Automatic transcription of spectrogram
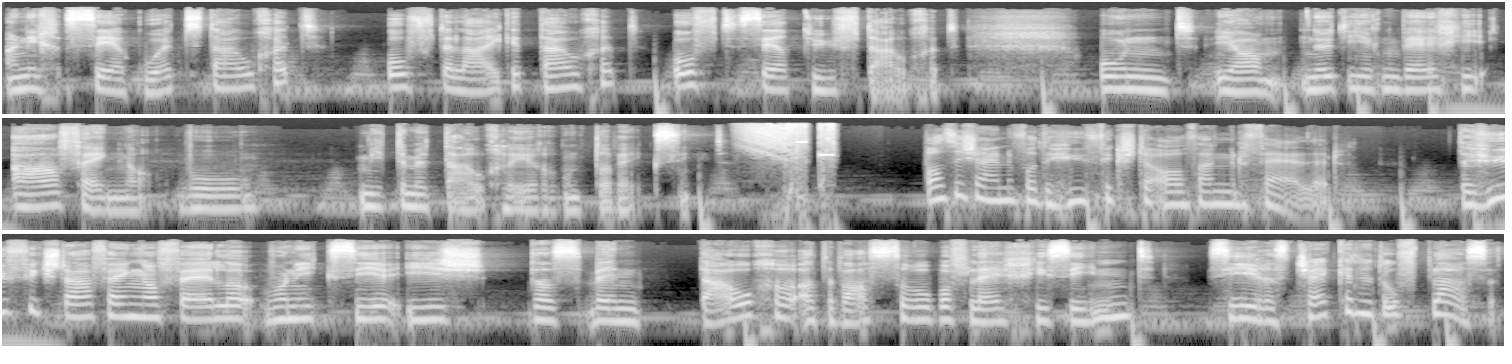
eigentlich sehr gut tauchen oft alleine tauchen, oft sehr tief tauchen. Und ja, nicht irgendwelche Anfänger, die mit einem Tauchlehrer unterwegs sind. Was ist einer der häufigsten Anfängerfehler? Der häufigste Anfängerfehler, den ich sehe, ist, dass wenn Taucher an der Wasseroberfläche sind, sie ihr Jacket nicht aufblasen.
